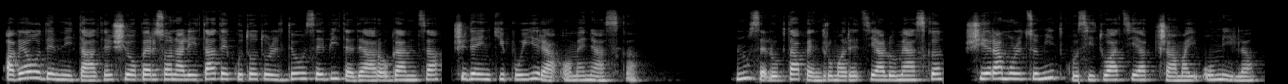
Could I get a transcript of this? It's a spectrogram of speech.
Avea o demnitate și o personalitate cu totul deosebite de aroganța și de închipuirea omenească. Nu se lupta pentru măreția lumească și era mulțumit cu situația cea mai umilă.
